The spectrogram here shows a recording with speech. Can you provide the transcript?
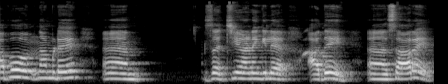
അപ്പോൾ നമ്മുടെ സച്ചിയാണെങ്കിൽ അതെ സാറേ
